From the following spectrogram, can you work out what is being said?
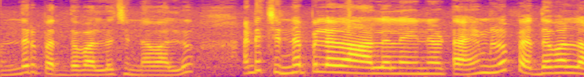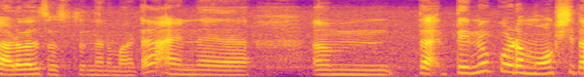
అందరూ పెద్దవాళ్ళు చిన్నవాళ్ళు. అంటే చిన్నపిల్లలు ఆడలేని టైంలో పెద్దవాళ్ళు ఆడవలసి వస్తుందనమాట అండ్ తిను కూడా మోక్షిత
